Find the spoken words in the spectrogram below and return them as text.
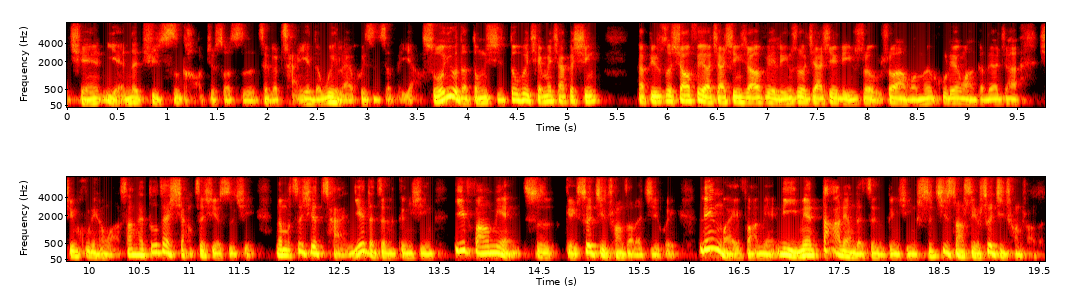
前沿的去思考，就说是这个产业的未来会是怎么样，所有的东西都会前面加个新。那比如说消费要加新消费，零售加新零售，是吧？我们互联网可能要加新互联网，上海都在想这些事情。那么这些产业的这个更新，一方面是给设计创造了机会，另外一方面里面大量的这个更新实际上是由设计创造的。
